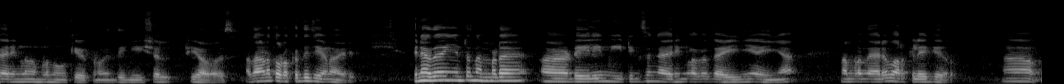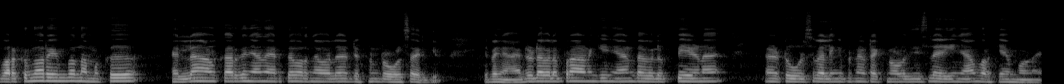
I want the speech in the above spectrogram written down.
കാര്യങ്ങൾ നമ്മൾ നോക്കി വെക്കണം. In the initial few hours അതാണ് തുടക്കത്തിൽ ചെയ്യണ കാര്യം. പിന്നെ അത് കഴിഞ്ഞിട്ട് നമ്മുടെ ഡെയിലി മീറ്റിങ്സും കാര്യങ്ങളൊക്കെ കഴിഞ്ഞ് കഴിഞ്ഞാൽ നമ്മൾ നേരെ വർക്കിലേക്ക് കയറും വർക്ക് എന്ന് പറയുമ്പോൾ നമുക്ക് എല്ലാ ആൾക്കാർക്കും ഞാൻ നേരത്തെ പറഞ്ഞ പോലെ ഡിഫറെന്റ് റോൾസ് ആയിരിക്കും. ഇപ്പം ഞാനൊരു ഡെവലപ്പർ ആണെങ്കിൽ ഞാൻ ഡെവലപ്പ് ചെയ്യണ ടൂൾസിൽ അല്ലെങ്കിൽ പിന്നെ ടെക്നോളജീസിലായിരിക്കും ഞാൻ വർക്ക് ചെയ്യാൻ പോകുന്നത്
